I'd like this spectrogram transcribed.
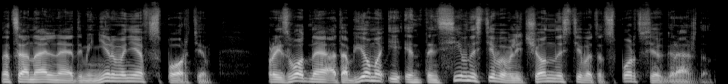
«национальное доминирование в спорте», производная от объема и интенсивности вовлеченности в этот спорт всех граждан.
